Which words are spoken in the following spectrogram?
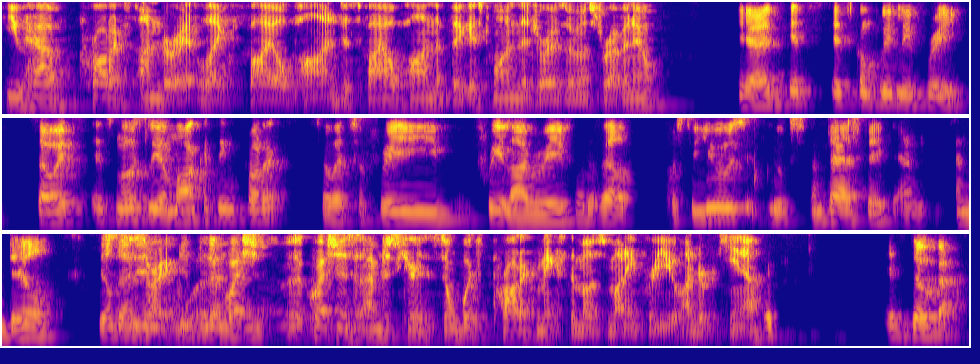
you have products under it like FilePond. Is FilePond the biggest one that drives the most revenue? Yeah, it's it's completely free. So it's it's mostly a marketing product. So it's a free free library for developers to use. It looks fantastic, and and they'll they'll so, sorry. The question the question is, I'm just curious. So which product makes the most money for you under PQINA? It's, it's Doka,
